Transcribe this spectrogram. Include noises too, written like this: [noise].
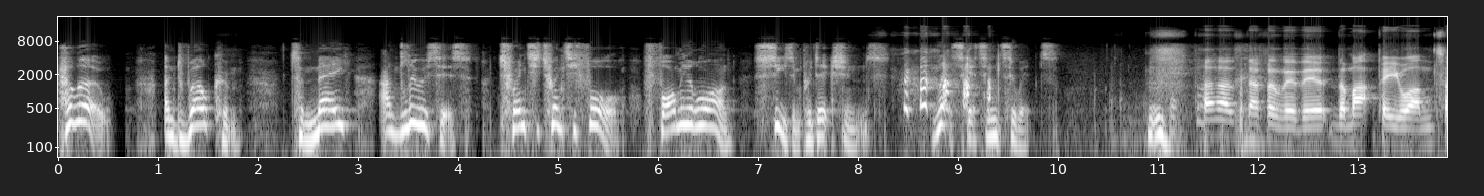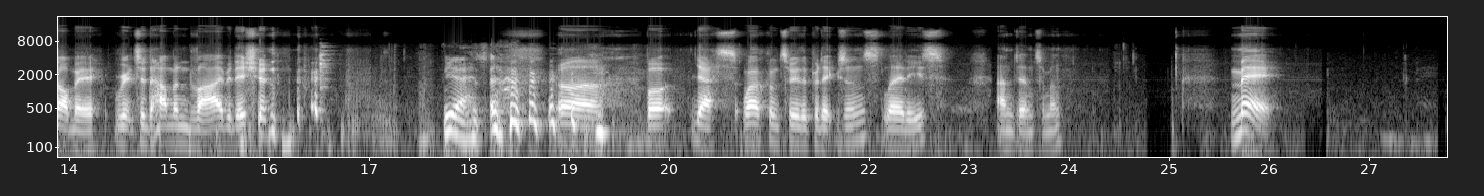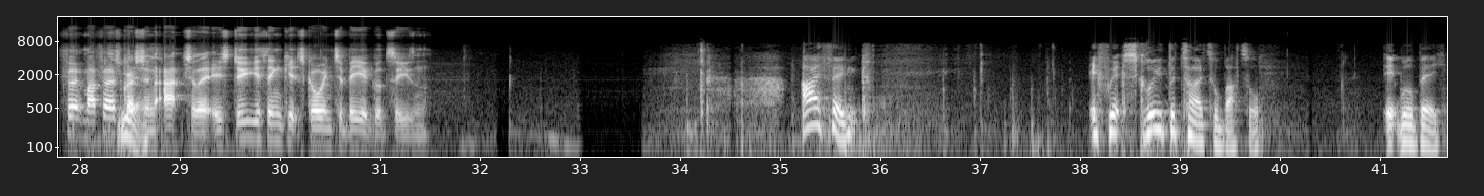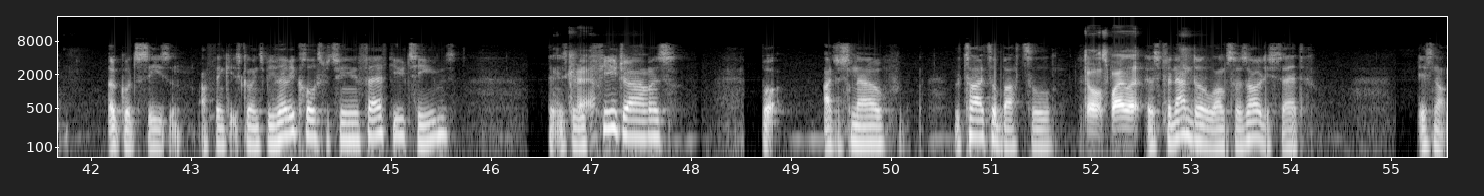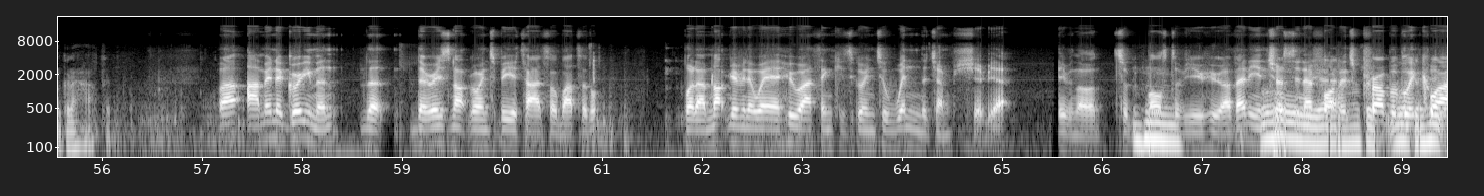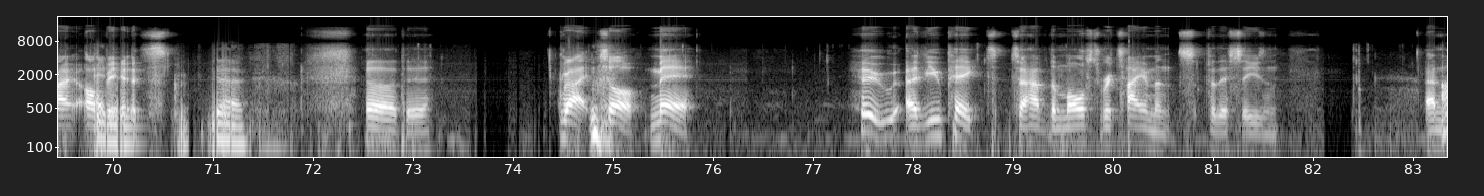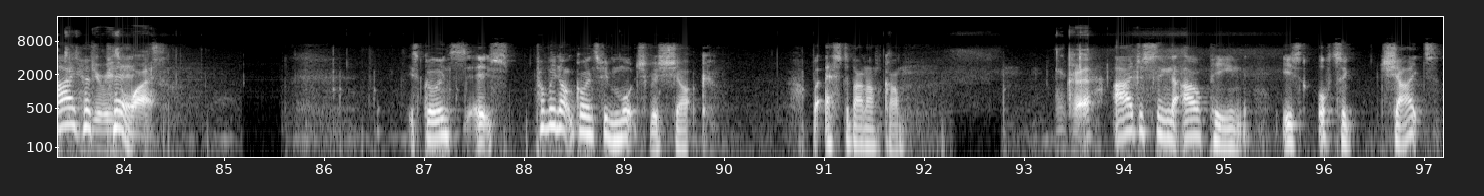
Hello, and welcome to May and Lewis's 2024 Formula One season predictions. [laughs] Let's get into it. That's definitely the the Matt P1 Tommy Richard Hammond vibe edition. [laughs] Yes. [laughs] uh, but yes, welcome to the predictions, ladies and gentlemen. May. My first question actually is: Do you think it's going to be a good season? I think if we exclude the title battle, it will be a good season. I think it's going to be very close between a fair few teams. I think there's going to be a few dramas, but I just know the title battle, Don't spoil it. as Fernando Alonso has already said, is not going to happen. Well, I'm in agreement that there is not going to be a title battle, but I'm not giving away who I think is going to win the championship yet. Even though to most of you who have any interest in Oh, F1, yeah, it's probably quite obvious. Yeah. Oh dear. Right, [laughs] so May, who have you picked to have the most retirements for this season? And I have your picked. reason why? It's going. To, it's probably not going to be much of a shock, but Esteban Ocon. Okay. I just think that Alpine is utter shite.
